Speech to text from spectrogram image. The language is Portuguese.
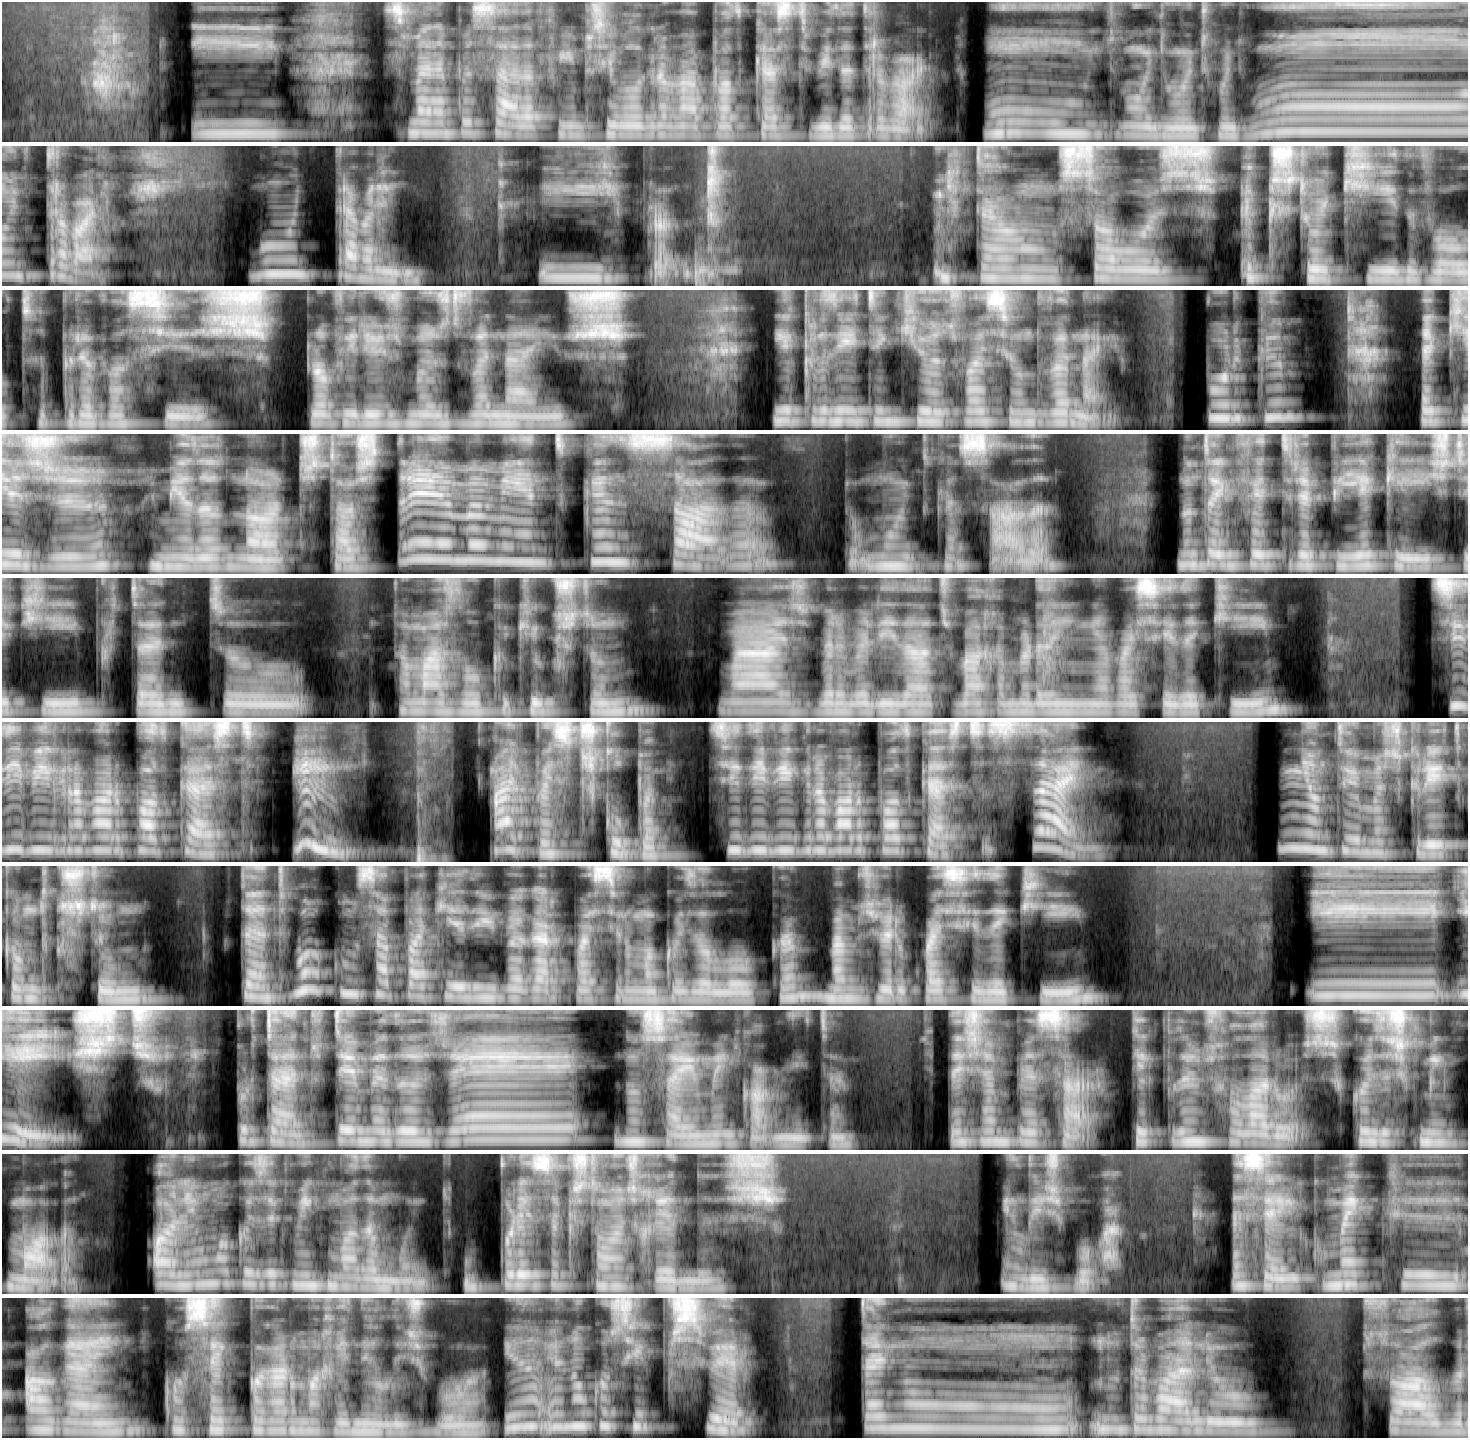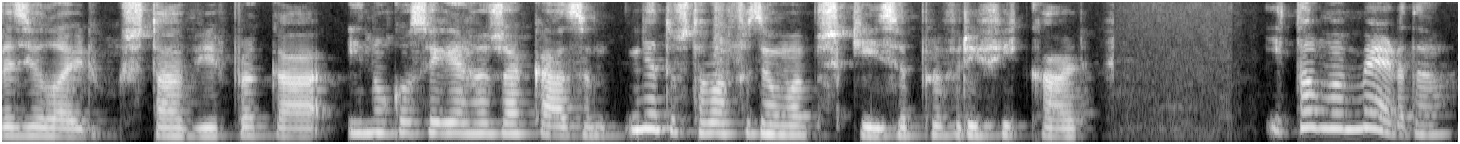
E semana passada foi impossível gravar podcast devido a trabalho. Muito, muito, muito, muito, muito trabalho. Muito trabalhinho. E pronto. Então, só hoje é que estou aqui de volta para vocês, para ouvirem os meus devaneios. E acreditem que hoje vai ser um devaneio. Porque aqui a G, a miúda do Norte, está extremamente cansada. Estou muito cansada. Não tenho feito terapia, que é isto aqui, portanto estou mais louca que o costume. Mais barbaridades barra merdinha vai sair daqui. Decidi vir gravar o podcast. Ai, peço desculpa. Decidi vir gravar o podcast sem nenhum tema escrito, como de costume. Portanto, vou começar para aqui a divagar que vai ser uma coisa louca. Vamos ver o que vai ser daqui. E, e é isto. Portanto, o tema de hoje é, não sei, uma incógnita. Deixa-me pensar, o que é que podemos falar hoje? Coisas que me incomodam. Olhem, uma coisa que me incomoda muito: o preço a que estão as rendas em Lisboa. A sério, como é que alguém consegue pagar uma renda em Lisboa? Eu, eu não consigo perceber. Tenho no trabalho pessoal brasileiro que está a vir para cá e não consegue arranjar casa. E então estava a fazer uma pesquisa para verificar e está uma merda.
